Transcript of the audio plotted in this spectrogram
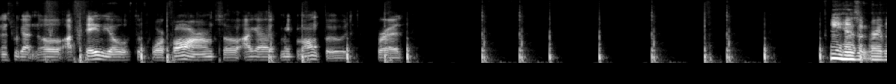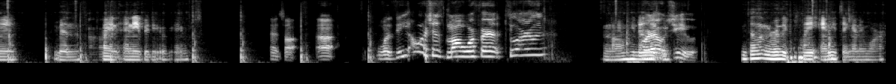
Since we got no Octavio to for farm, so I gotta make my own food, bread. He hasn't really been Uh, playing any video games. That's all. Uh, was he on just Modern Warfare 2 earlier? No, he Or that doesn't. was you? He doesn't really play anything anymore.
